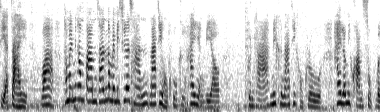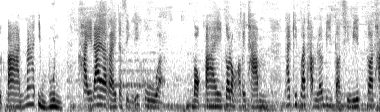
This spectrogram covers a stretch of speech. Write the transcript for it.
เสียใจว่าทำไมไม่ทำตามฉันทำไมไม่เชื่อฉันหน้าที่ของครูคือให้อย่างเดียว คุณคะนี่คือหน้าที่ของครู ให้แล้วมีความสุขเบิกบานหน้าอิ่มบุญ ใครได้อะไรจากสิ่งที่ครูบอกไปก็ลองเอาไปทำถ้าคิดว่าทำแล้วดีต่อชีวิตก็ท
